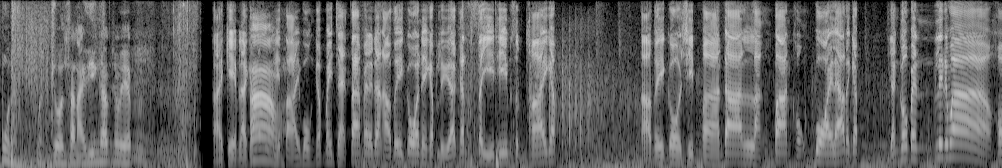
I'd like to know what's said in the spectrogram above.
โอ้เหมือนโยนสไนด์ทิ้งครับเชเวฟตายเกมแล้วครับอ้าวตอนนี้ตายวงครับ ไม่แจกแต้มให้ในด้านอัลเตอร์อีโกเนี่ยครับ เหลือกัน 4 ทีมสุดท้ายครับ อัลเตอร์อีโกชิดมาด้านหลังบ้านของบอยแล้วนะครับ ยังคงเป็นเรียกได้ว่าหอ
